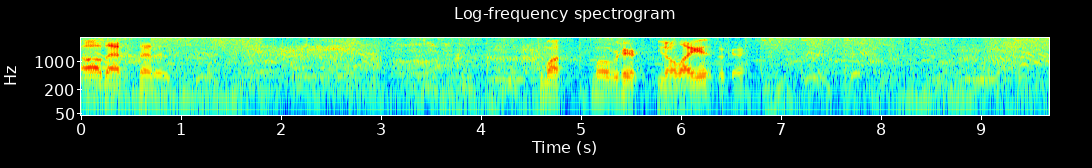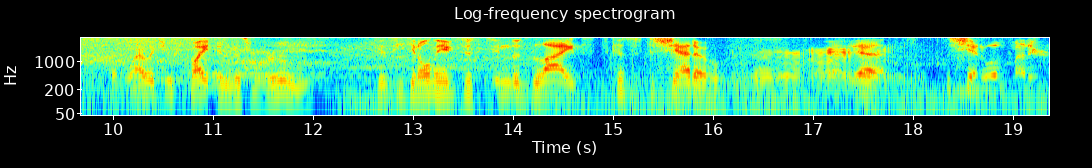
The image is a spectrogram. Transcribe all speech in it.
Oh, that's what that is. Come on, come over here. You don't like it? Okay. It's like, why would you fight in this room? Because he can only exist in the light because it's the shadow. Yeah. The shadow of mother.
